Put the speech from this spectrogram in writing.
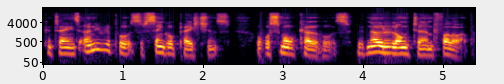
contains only reports of single patients or small cohorts with no long-term follow-up.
